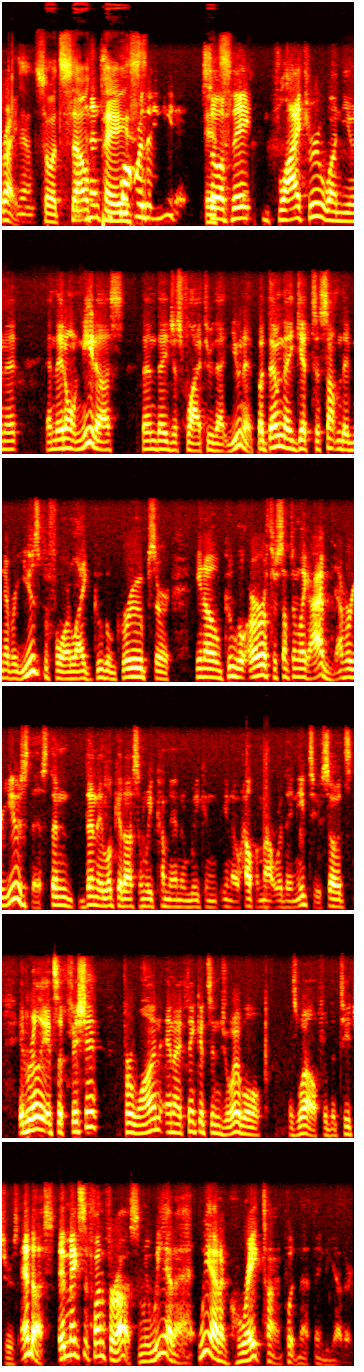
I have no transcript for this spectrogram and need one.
Right. Yeah. So it's self-paced. support where they need it. So It's- if they fly through one unit and they don't need us, then they just fly through that unit. But then they get to something they've never used before, like Google Groups or you know Google Earth or something like I've never used this, then then they look at us and we come in and we can you know help them out where they need to. So it's it really it's efficient for one, and I think it's enjoyable as well for the teachers and us. It makes it fun for us. I mean, we had a we had a great time putting that thing together.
